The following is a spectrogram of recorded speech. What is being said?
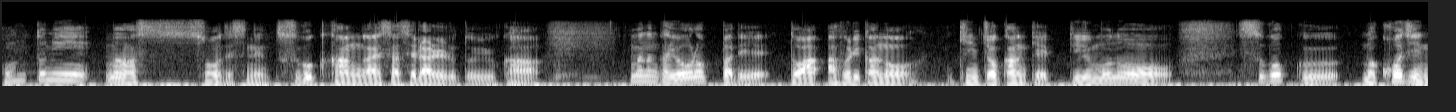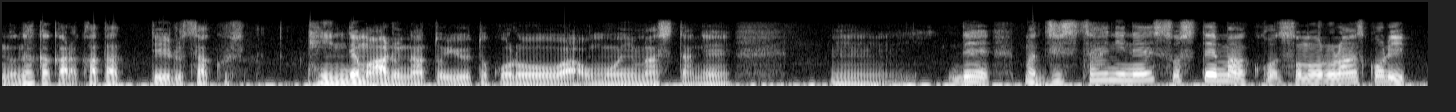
本当に、まあそうですね、すごく考えさせられるというか、まあなんかヨーロッパでとアフリカの緊張関係っていうものを、すごく、まあ個人の中から語っている作品でもあるなというところは思いましたね。うん、で、まあ、実際にね、そしてまあそのロランス・コリーって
